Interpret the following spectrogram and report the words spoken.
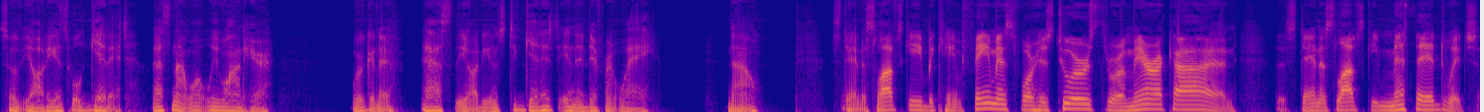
So the audience will get it. That's not what we want here. We're going to ask the audience to get it in a different way. Now, Stanislavski became famous for his tours through America and the Stanislavski method, which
